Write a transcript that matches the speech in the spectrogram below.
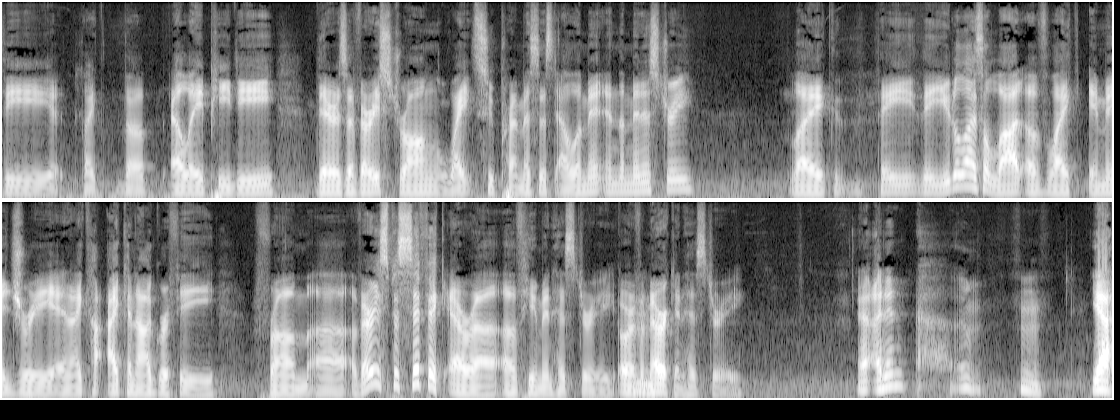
the like the LAPD, there's a very strong white supremacist element in the ministry. Like they they utilize a lot of like imagery and iconography from uh, a very specific era of human history or of American history. I I didn't. um, Hmm. Yeah,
